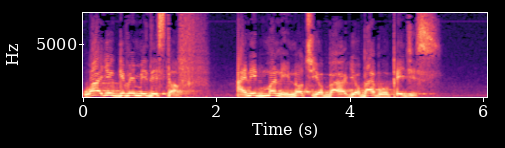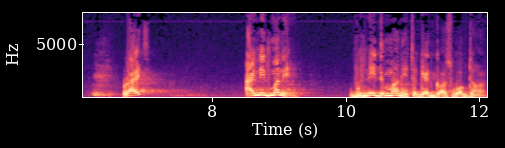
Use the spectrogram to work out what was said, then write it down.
why are you giving me this stuff? I need money, not your, your Bible pages. Right? I need money. We need the money to get God's work done.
